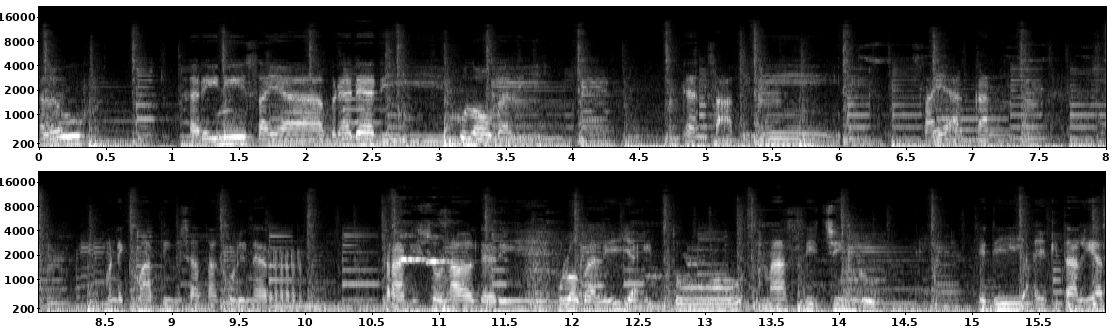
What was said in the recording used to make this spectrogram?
Halo, hari ini saya berada di Pulau Bali dan saat ini saya akan menikmati wisata kuliner tradisional dari Pulau Bali yaitu nasi jinggo. Jadi ayo kita lihat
